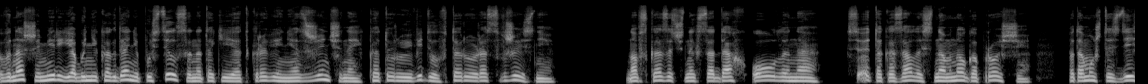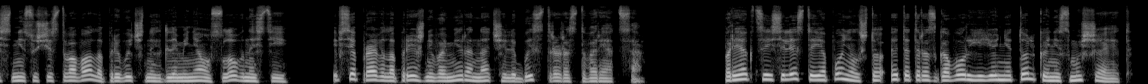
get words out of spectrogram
В нашем мире я бы никогда не пустился на такие откровения с женщиной, которую видел второй раз в жизни. Но в сказочных садах Оулена все это казалось намного проще, потому что здесь не существовало привычных для меня условностей, и все правила прежнего мира начали быстро растворяться. По реакции Селесты я понял, что этот разговор ее не только не смущает,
